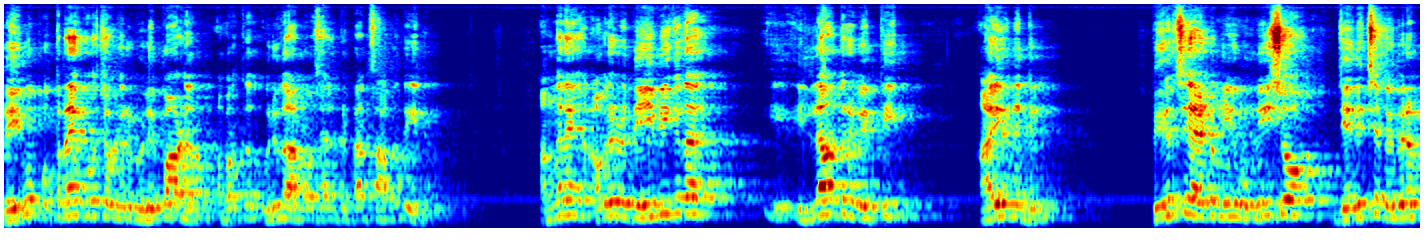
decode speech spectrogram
ദൈവപുത്രനെ കുറിച്ചുള്ള ഒരു വെളിപ്പാട് അവർക്ക് ഒരു കാരണവശാലും കിട്ടാൻ സാധ്യതയില്ല. അങ്ങനെ അവരൊരു ദൈവികത ഇല്ലാത്തൊരു വ്യക്തി ആയിരുന്നെങ്കിൽ തീർച്ചയായിട്ടും ഈ ഉണ്ണീശോ ജനിച്ച വിവരം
